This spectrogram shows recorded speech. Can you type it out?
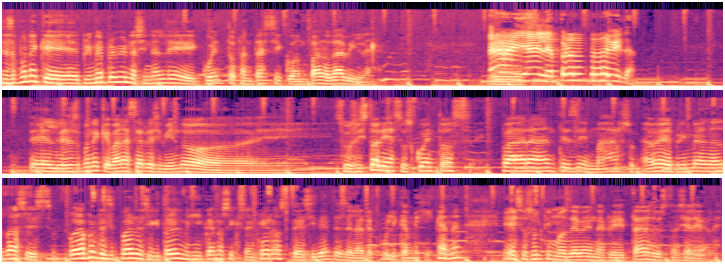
Se supone que el primer premio nacional de cuento fantástico, Amparo Dávila. Ah, ya, el Amparo Dávila se supone que van a estar recibiendo eh, sus historias, sus cuentos para antes de marzo. A ver, primero las bases. Podrá participar de escritores mexicanos y extranjeros, residentes de la República Mexicana. Estos últimos deben acreditar su estancia legal.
